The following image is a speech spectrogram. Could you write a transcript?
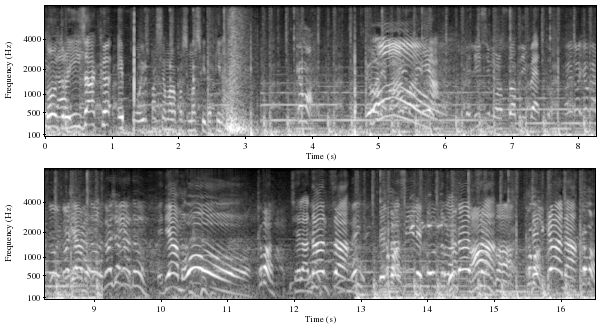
contro Isaac e poi passiamo alla prossima sfida finale. Come on. Mamma mia! Bellissimo lo stop di petto Vediamo. Vediamo. Oh! C'è la danza del Brasile contro la danza del Ghana. Come on.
